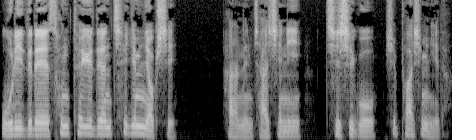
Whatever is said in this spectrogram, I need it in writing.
우리들의 선택에 대한 책임 역시 하나님 자신이 지시고 싶어 하십니다.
